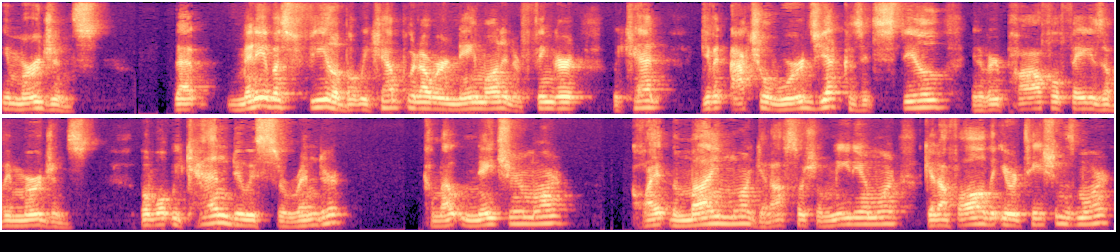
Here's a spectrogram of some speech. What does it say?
emergence that many of us feel, but we can't put our name on it or finger. We can't give it actual words yet because it's still in a very powerful phase of emergence. But what we can do is surrender, come out in nature more, quiet the mind more, get off social media more, get off all the irritations more,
